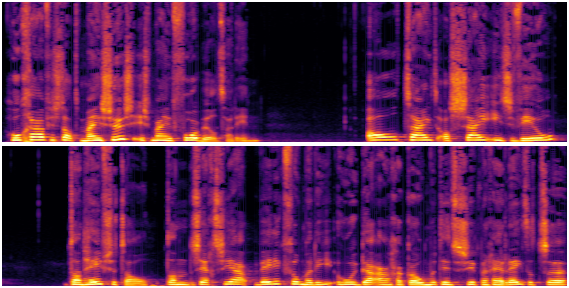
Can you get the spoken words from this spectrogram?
Hoe gaaf is dat? Mijn zus is mijn voorbeeld daarin. Altijd als zij iets wil, dan heeft ze het al. Dan zegt ze, ja, weet ik veel Marie, hoe ik daar aan ga komen. Het interesseert me geen reet, dat ze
